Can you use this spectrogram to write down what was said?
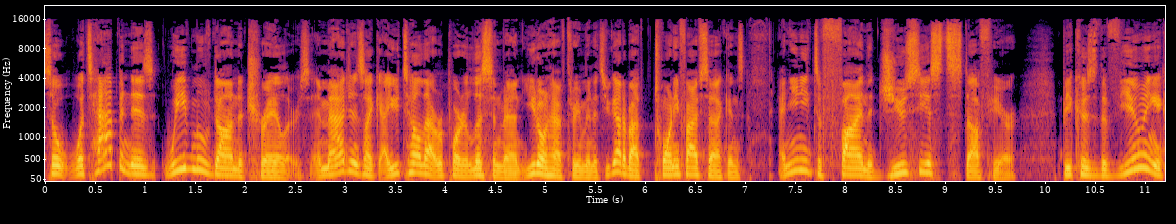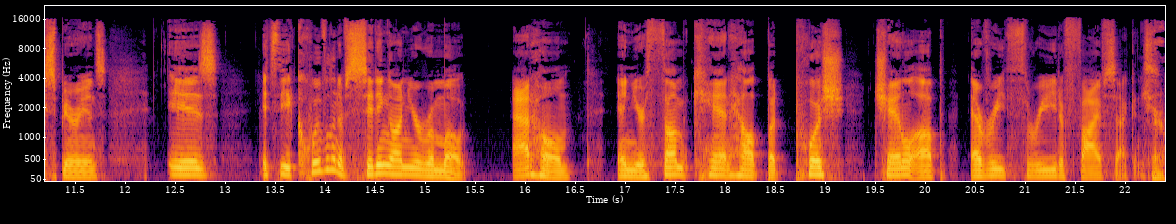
So what's happened is we've moved on to trailers. Imagine it's like you tell that reporter, "Listen, man, you don't have 3 minutes. You got about 25 seconds and you need to find the juiciest stuff here because the viewing experience is it's the equivalent of sitting on your remote at home and your thumb can't help but push channel up every 3 to 5 seconds. Sure.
